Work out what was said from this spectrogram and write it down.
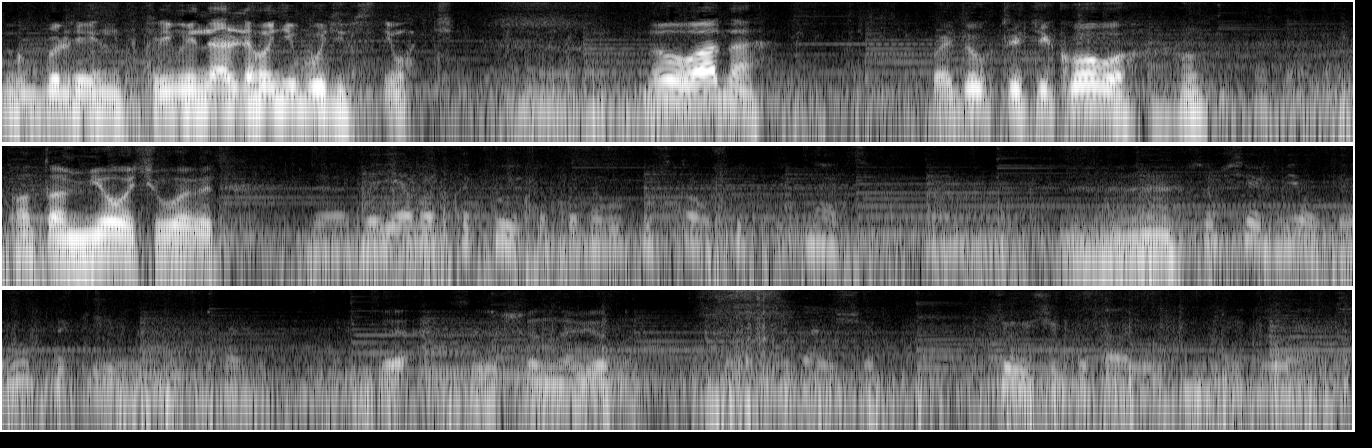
Ну блин, криминального не будем снимать. Ну ладно, пойду к Третьякову. Он, он там мелочь ловит. Да, да я вот такую только выпускал штук 15. Ага, Совсем мелкие. Вот такие вот. Да, совершенно верно. Все еще пока не прибивается.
